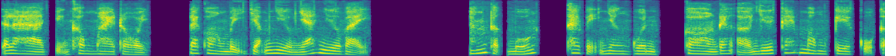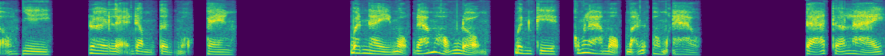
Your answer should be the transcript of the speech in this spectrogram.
đã là chuyện không may rồi, lại còn bị giảm nhiều nhát như vậy. Hắn thật muốn thay vị nhân huynh còn đang ở dưới cái mông kia của cậu nhi, rơi lệ đồng tình một phen. Bên này một đám hỗn độn, bên kia cũng là một mảnh ồn ào. Đã trở lại,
